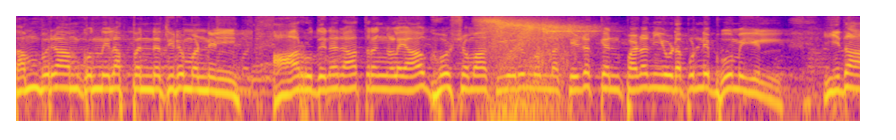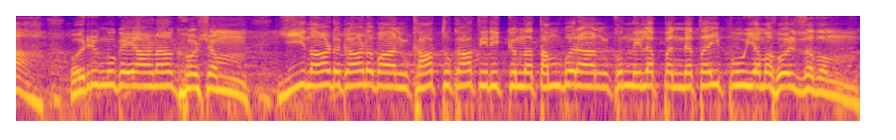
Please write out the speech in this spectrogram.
തമ്പുരാം കുന്നിലപ്പന്റെ തിരുമണ്ണിൽ ആറു ദിനരാത്രങ്ങളെ ആഘോഷമാക്കി ഒരുങ്ങുന്ന കിഴക്കൻ പഴനിയുടെ പുണ്യഭൂമിയിൽ ഇതാ ഒരുങ്ങുകയാണ് ആഘോഷം. ഈ നാട് കാണുവാൻ കാത്തു കാത്തിരിക്കുന്ന തമ്പുരാൻ കുന്നിലപ്പന്റെ തൈപ്പൂയ മഹോത്സവം.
